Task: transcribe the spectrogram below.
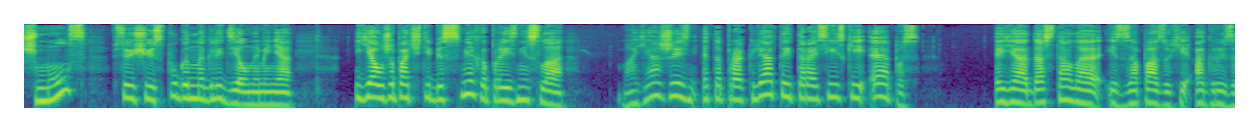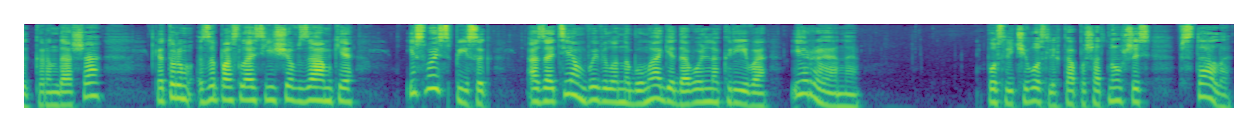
Шмулс все еще испуганно глядел на меня. Я уже почти без смеха произнесла «Моя жизнь — это проклятый тарасийский эпос». Я достала из-за пазухи огрызок карандаша, которым запаслась еще в замке, и свой список, а затем вывела на бумаге довольно криво «Ирена» после чего, слегка пошатнувшись, встала.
